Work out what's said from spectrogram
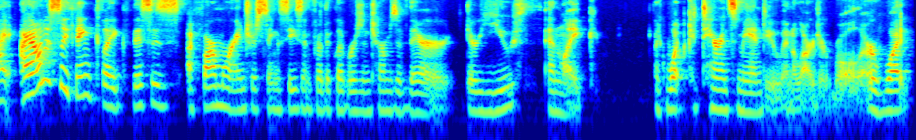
I, I honestly think like this is a far more interesting season for the Clippers in terms of their their youth and like like what could Terance Mann do in a larger role or what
